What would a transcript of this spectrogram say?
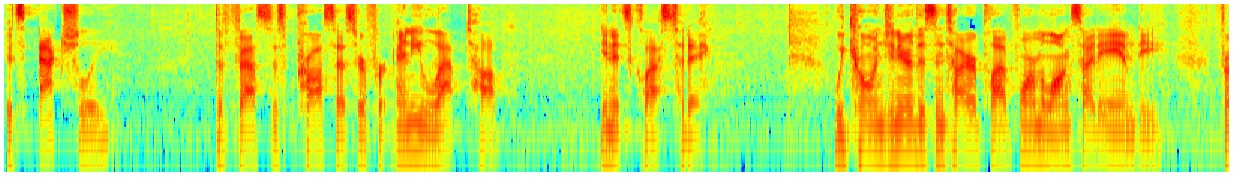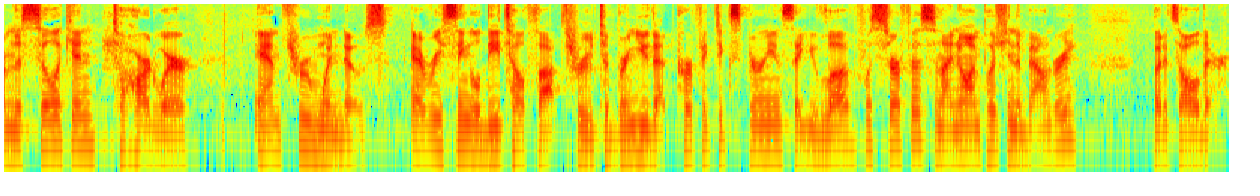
It's actually the fastest processor for any laptop in its class today. We co-engineered this entire platform alongside AMD, from the silicon to hardware and through Windows. Every single detail thought through to bring you that perfect experience that you love with Surface, and I know I'm pushing the boundary, but it's all there.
